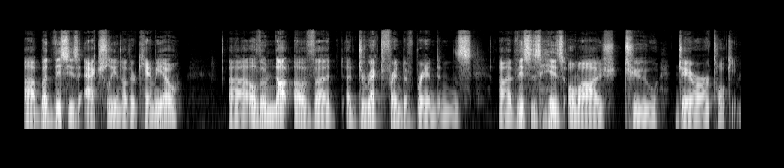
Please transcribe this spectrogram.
uh, but this is actually another cameo, uh, although not of a, a direct friend of Brandon's. Uh, this is his homage to J.R.R. Tolkien.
